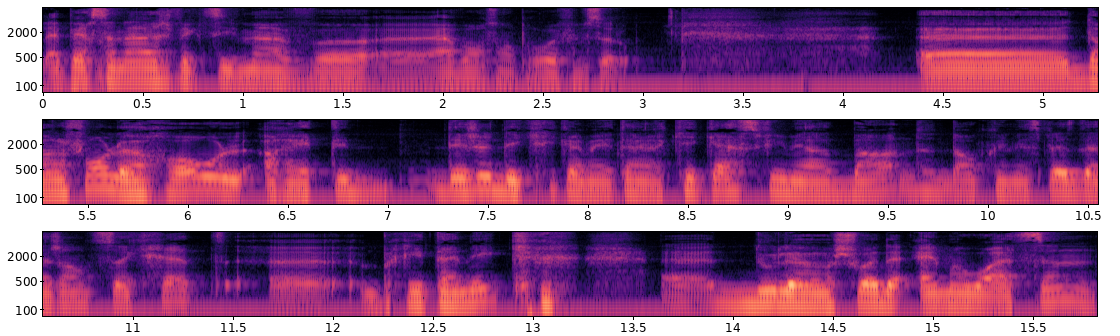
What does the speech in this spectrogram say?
la personnage effectivement va avoir son propre film solo. Euh, dans le fond, le rôle aurait été déjà décrit comme étant un kick-ass female bond, donc une espèce d'agente secrète euh, britannique, euh, d'où le choix de Emma Watson,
